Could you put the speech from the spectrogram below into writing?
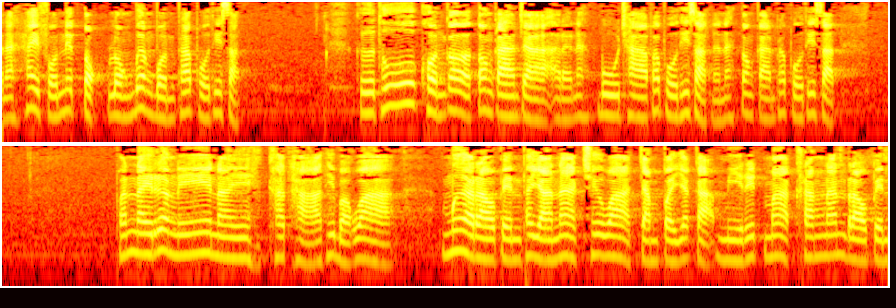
นะให้ฝนเนี่ยตกลงเบื้องบนพระโพธิสัตว์ คือทุกคนก็ต้องการจะอะไรนะบูชาพระโพธิสัตว์นะนะต้องการพระโพธิสัตว์ เพราะในเรื่องนี้ในคาถาที่บอกว่าเมื่อเราเป็นพญานาคชื่อว่าจำปยกะมีฤทธิ์มาก ครั้งนั้นเราเป็น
